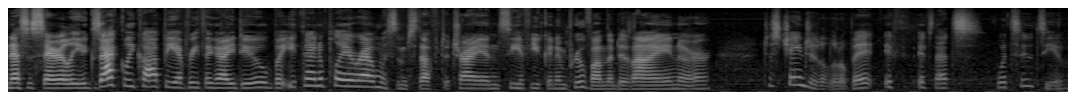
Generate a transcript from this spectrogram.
necessarily exactly copy everything I do, but you kind of play around with some stuff to try and see if you can improve on the design or just change it a little bit if if that's what suits you.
